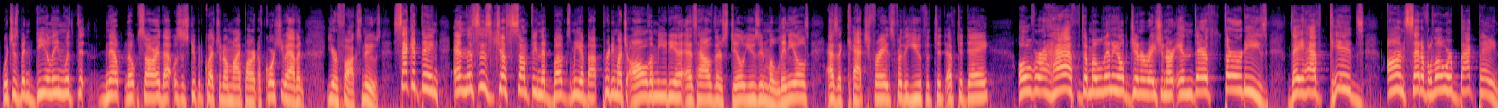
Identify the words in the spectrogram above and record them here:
which has been dealing with the. Nope, nope, sorry. That was a stupid question on my part. Of course you haven't. You're Fox News. Second thing, and this is just something that bugs me about pretty much all the media, as how they're still using millennials as a catchphrase for the youth of, of today. Over half the millennial generation are in their 30s. They have kids, onset of lower back pain.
